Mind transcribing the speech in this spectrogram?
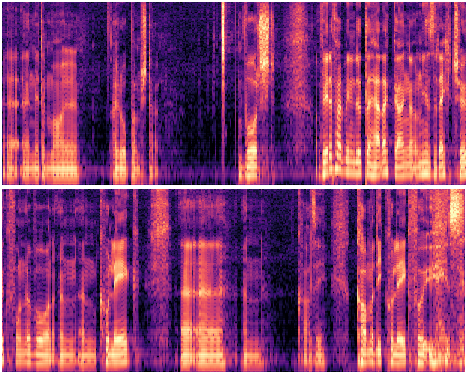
äh, nicht einmal Europa am Start. Wurscht. Auf jeden Fall bin ich dort hergegangen und ich habe es recht schön gefunden, wo ein, ein Kollege, äh, äh, ein quasi Comedy-Kollege von uns,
